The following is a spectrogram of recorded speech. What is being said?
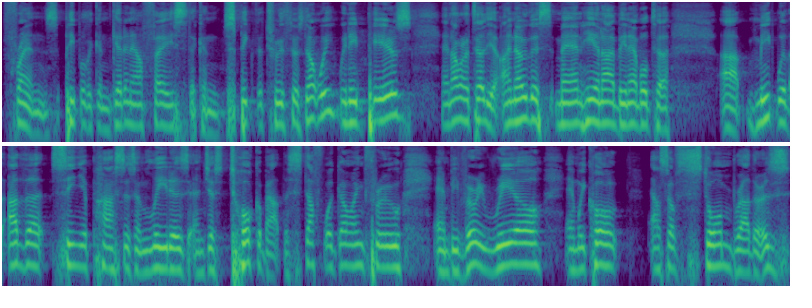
friends, people that can get in our face, that can speak the truth to us, don't we? We need peers. And I want to tell you, I know this man, he and I have been able to uh, meet with other senior pastors and leaders and just talk about the stuff we're going through and be very real. And we call ourselves Storm Brothers.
